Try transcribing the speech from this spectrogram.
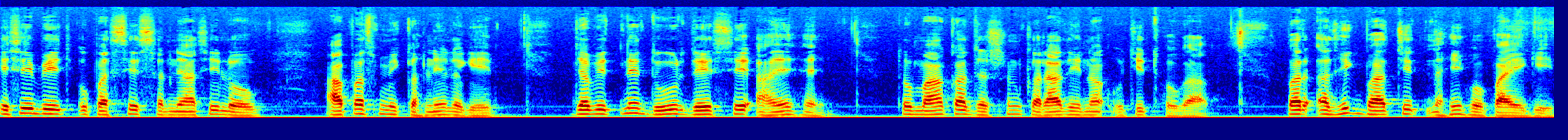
इसी बीच उपस्थित सन्यासी लोग आपस में कहने लगे, जब इतने दूर देश से आए हैं तो माँ का दर्शन करा देना उचित होगा, पर अधिक बातचीत नहीं हो पाएगी।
